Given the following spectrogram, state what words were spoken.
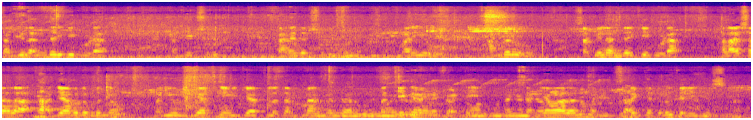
సభ్యులందరికీ కూడా అధ్యక్షులు కార్యదర్శులు మరియు అందరూ సభ్యులందరికీ కూడా కళాశాల అధ్యాపక బృందం మరియు విద్యార్థిని విద్యార్థుల తరఫున ప్రత్యేకమైనటువంటి ధన్యవాదాలు మరియు కృతజ్ఞతలు తెలియజేస్తున్నాను.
